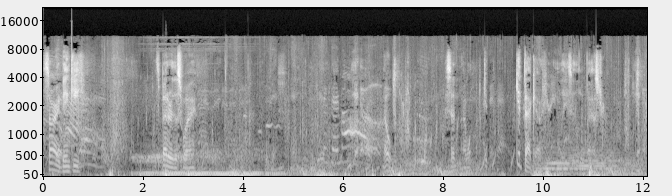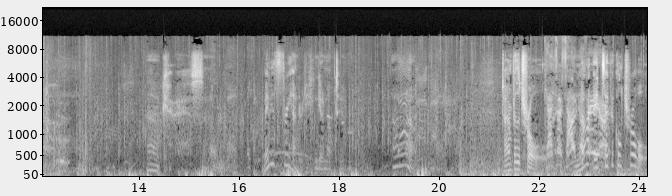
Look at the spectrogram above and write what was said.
Sorry, Binky. It's better this way. No. I said I want get get back out here, you lazy little bastard. Okay, so maybe it's 300 you can get him up to. I don't know. Time for the troll. Get us out Not a typical troll.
